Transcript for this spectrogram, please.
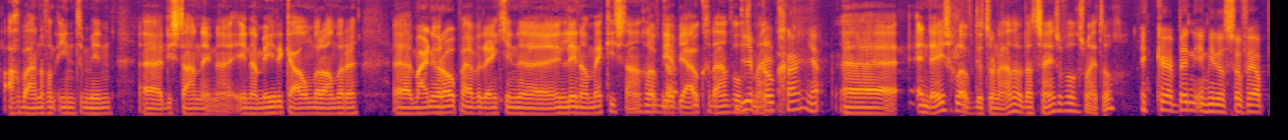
achtbanen van Intamin. Eh, die staan in, in Amerika onder andere. Maar in Europa hebben we er eentje in, in Lino Mackie staan, geloof ik. Die Ja. heb jij ook gedaan, Die volgens heb mij. ik ook gedaan, ja. En deze geloof ik, de Tornado. Dat zijn ze volgens mij, toch? Ik ben inmiddels zover op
